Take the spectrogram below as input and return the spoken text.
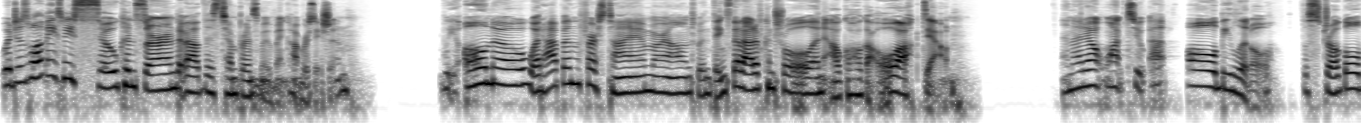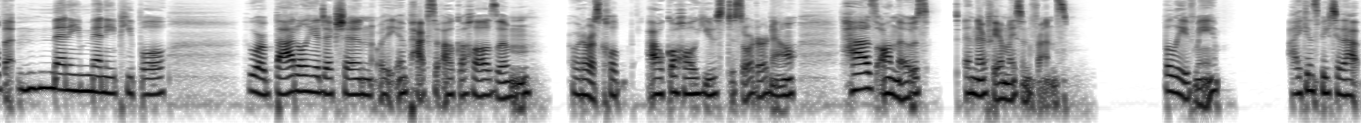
Which is what makes me so concerned about this temperance movement conversation. We all know what happened the first time around when things got out of control and alcohol got locked down. And I don't want to at all belittle the struggle that many, many people who are battling addiction or the impacts of alcoholism or whatever it's called, alcohol use disorder now, has on those and their families and friends. Believe me, I can speak to that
